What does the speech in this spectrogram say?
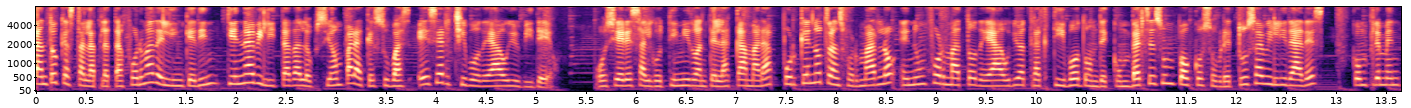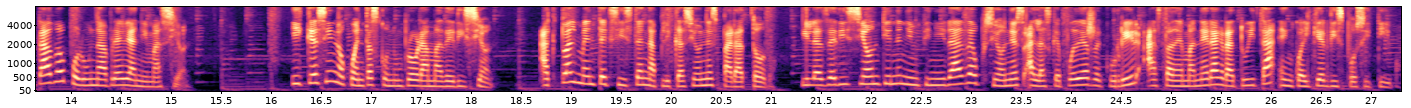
tanto que hasta la plataforma de LinkedIn tiene habilitada la opción para que subas ese archivo de audio y video. O si eres algo tímido ante la cámara, ¿por qué no transformarlo en un formato de audio atractivo donde converses un poco sobre tus habilidades complementado por una breve animación? ¿Y qué si no cuentas con un programa de edición? Actualmente existen aplicaciones para todo, y las de edición tienen infinidad de opciones a las que puedes recurrir hasta de manera gratuita en cualquier dispositivo.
